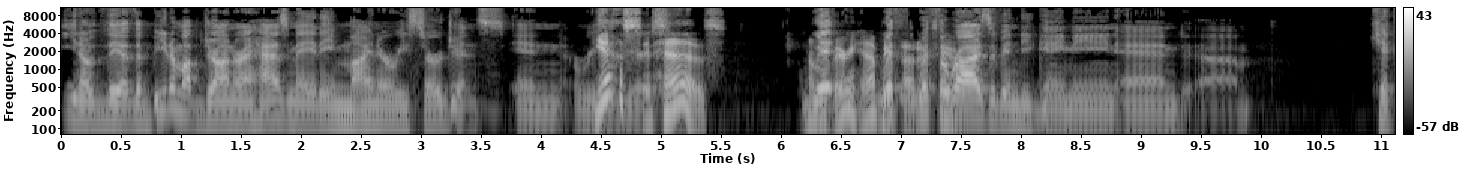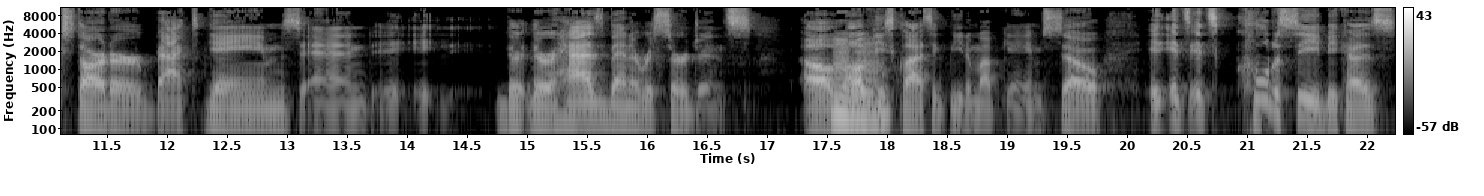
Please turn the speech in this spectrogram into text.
you know the the beat 'em up genre has made a minor resurgence in recent yes, years. Yes, it has. I'm With- very happy with with it the rise of indie gaming and um, Kickstarter backed games, and it, it, there there has been a resurgence of of Mhm. these classic beat 'em up games. So it, it's it's cool to see because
